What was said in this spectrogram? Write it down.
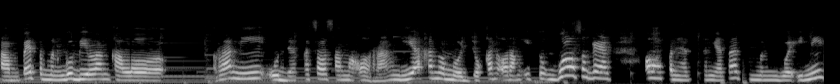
Sampai temen gue bilang kalau Rani udah kesel sama orang dia akan memojokkan orang itu. Gue langsung kayak oh ternyata, ternyata temen gue ini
